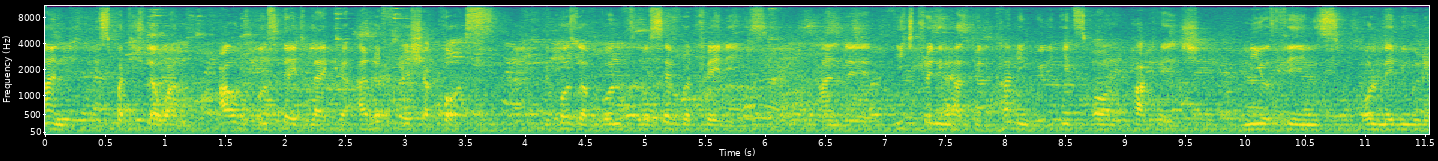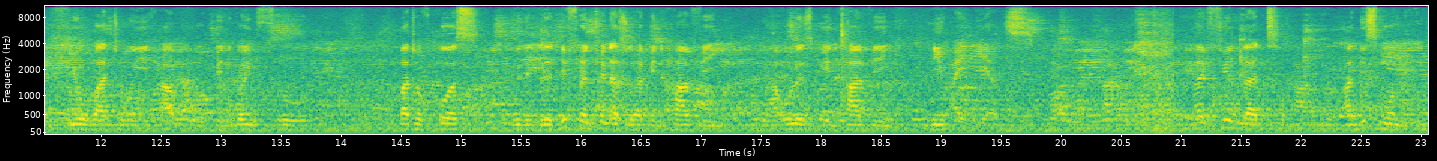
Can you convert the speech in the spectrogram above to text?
And this particular one, I would consider it like a refresher course because we have gone through several trainings and uh, each training has been coming with its own package, new things, or maybe we review what we have been going through. But of course, with the different trainers we have been having, we have always been having new ideas. I feel that at this moment,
